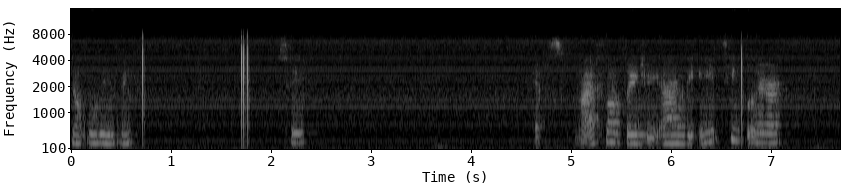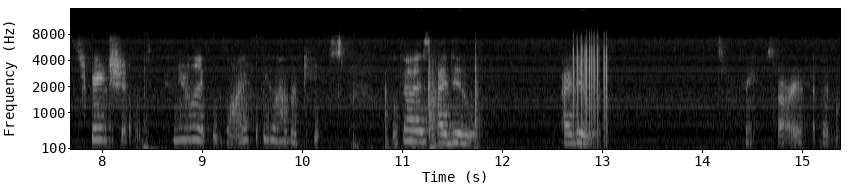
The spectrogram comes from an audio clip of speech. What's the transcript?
don't believe me? See? Yes, my iPhone 3G. I'm the anti-glare screen shield. And you're like, why don't you have a case? Well, guys, I do. I do. Sorry, sorry, I didn't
